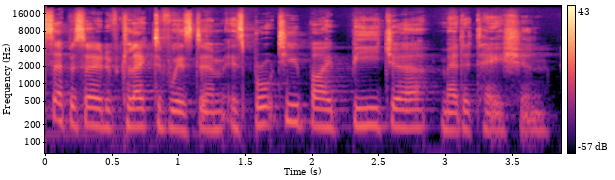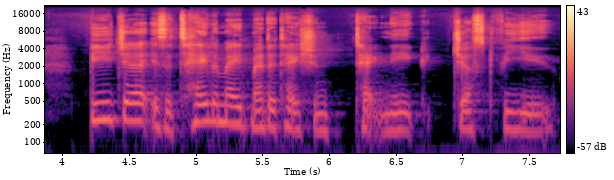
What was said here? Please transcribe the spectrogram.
This episode of Collective Wisdom is brought to you by Beeja Meditation. Beeja is a tailor made meditation technique just for you.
